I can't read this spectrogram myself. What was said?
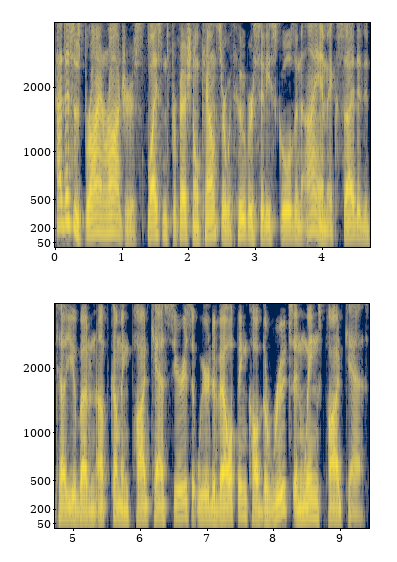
Hi, this is Brian Rogers, licensed professional counselor with Hoover City Schools, and I am excited to tell you about an upcoming podcast series that we are developing called the Roots and Wings Podcast.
